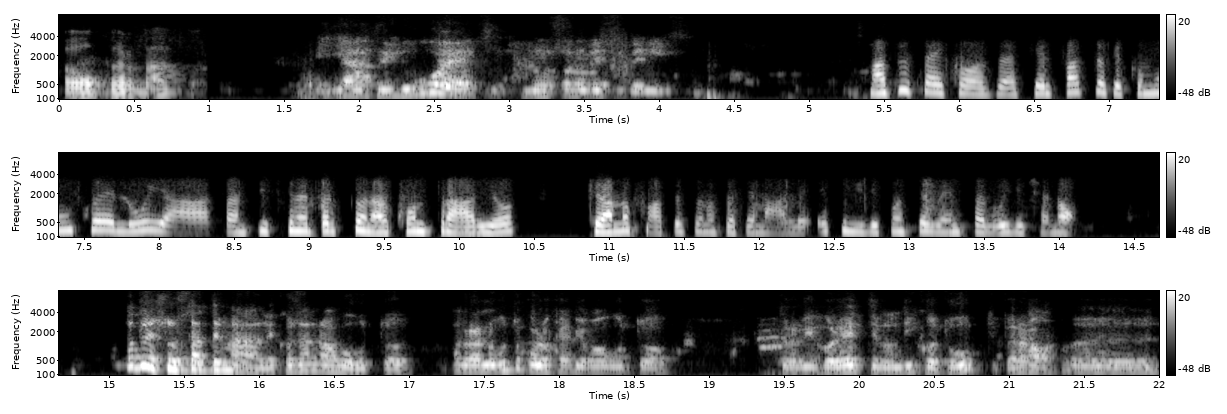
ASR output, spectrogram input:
Oh, per bacco. E gli altri due non sono messi benissimo. Ma tu sai cosa? Che il fatto che comunque lui ha tantissime persone al contrario che l'hanno fatto e sono state male e quindi di conseguenza lui dice no, Vabbè, sono state male, cosa hanno avuto? Avranno avuto quello che abbiamo avuto, tra virgolette, non dico tutti, però... Eh...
